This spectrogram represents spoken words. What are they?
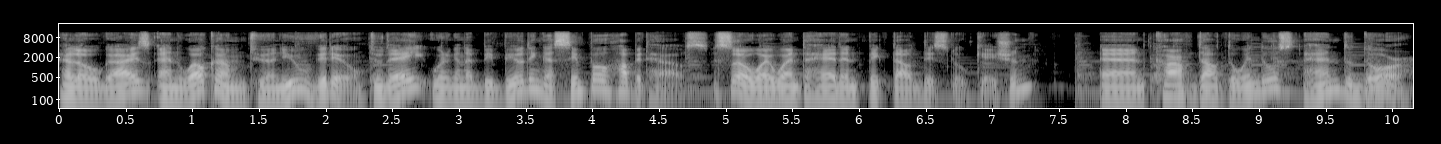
Hello guys and welcome to a new video. Today we're gonna be building a simple hobbit house. So I went ahead and picked out this location and carved out the windows and the door.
